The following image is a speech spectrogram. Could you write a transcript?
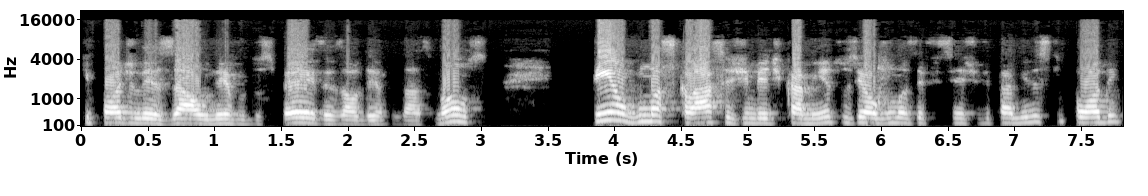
que pode lesar o nervo dos pés, lesar o nervo das mãos, tem algumas classes de medicamentos e algumas deficiências de vitaminas que podem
